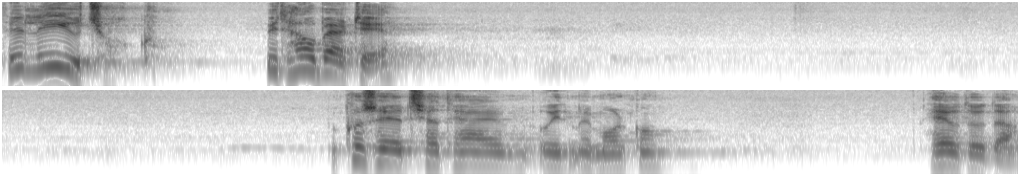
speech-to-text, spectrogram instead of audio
Det er livet tjokk. Vi tar bare til. Hvordan er det sett her i morgen? Hevd du da,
